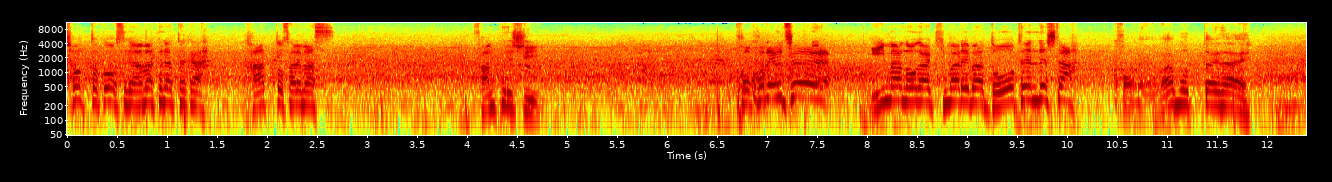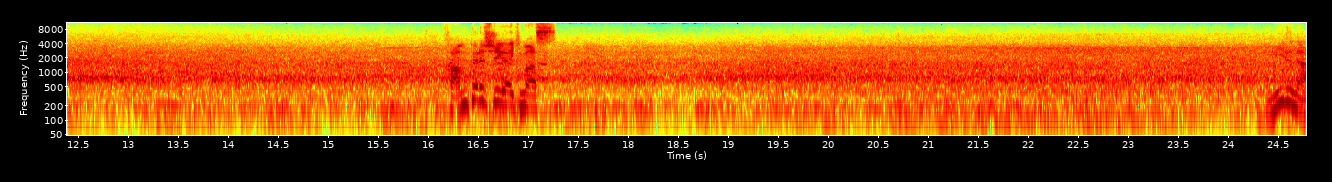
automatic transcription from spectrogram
ちょっとコースが甘くなったか。カットされます。ファンプルシー。ここで打つ。今のが決まれば同点でした。これはもったいない。ファンペルシーが行きます。ミルナー。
